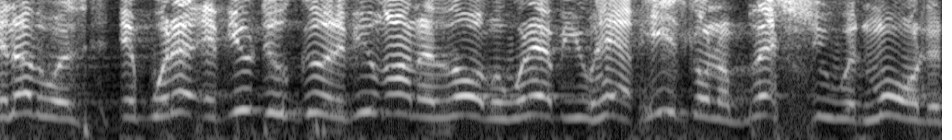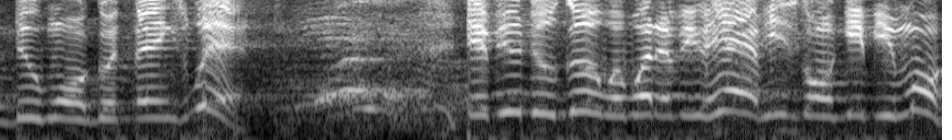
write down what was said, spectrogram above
In other words, if, whatever, if you do good, if you honor the Lord with whatever you have, He's going to bless you with more to do more good things with. If you do good with whatever you have, He's going to give you more.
